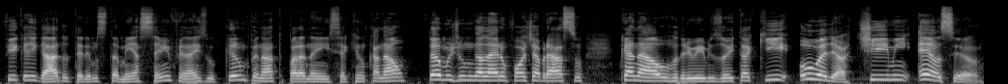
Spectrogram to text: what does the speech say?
Fica ligado, teremos também as semifinais do Campeonato Paranaense aqui no canal. Tamo junto, galera. Um forte abraço. Canal Rodrigo 18 aqui. O melhor time é o seu.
